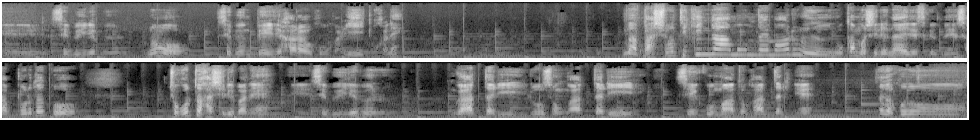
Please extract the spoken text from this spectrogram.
えーセブンイレブンのセブンペイで払う方がいいとかね。まあ場所的な問題もあるのかもしれないですけどね、札幌だとちょこっと走ればね、セブンイレブンがあったり、ローソンがあったり、セイコーマートがあったりね。ただこ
